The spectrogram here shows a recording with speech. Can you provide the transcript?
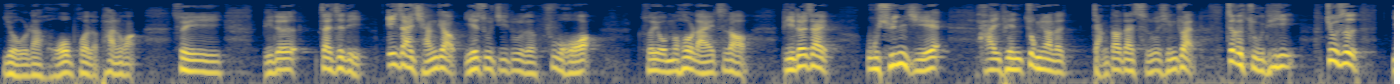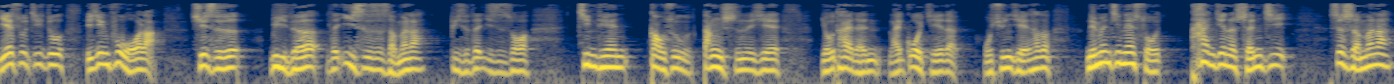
有了活泼的盼望。所以彼得在这里一再强调耶稣基督的复活。所以我们后来知道，彼得在五旬节他一篇重要的讲到在《使徒行传》这个主题就是耶稣基督已经复活了。其实彼得的意思是什么呢？彼得的意思说，今天告诉当时那些犹太人来过节的五旬节，他说：“你们今天所看见的神迹是什么呢？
